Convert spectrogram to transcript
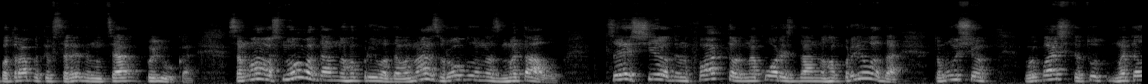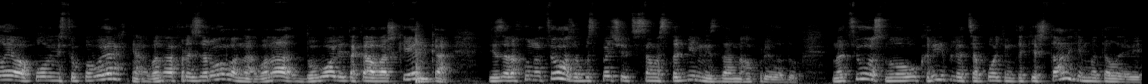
потрапити всередину ця пилюка. Сама основа даного прилада вона зроблена з металу. Це ще один фактор на користь даного прилада, тому що ви бачите, тут металева повністю поверхня, вона фрезерована, вона доволі така важкенька, і за рахунок цього забезпечується саме стабільність даного приладу. На цю основу кріпляться потім такі штанги металеві,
